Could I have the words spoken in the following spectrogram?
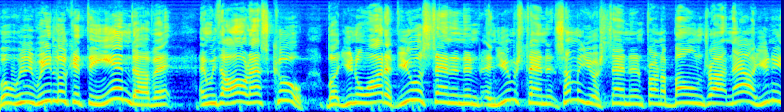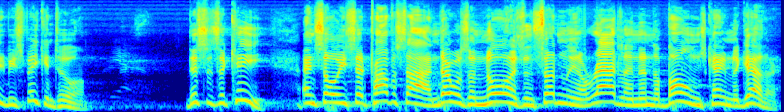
But we, we look at the end of it and we thought, oh, that's cool. But you know what? If you were standing in, and you were standing, some of you are standing in front of bones right now, you need to be speaking to them. This is the key. And so he said, prophesy. And there was a noise and suddenly a rattling, and the bones came together.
